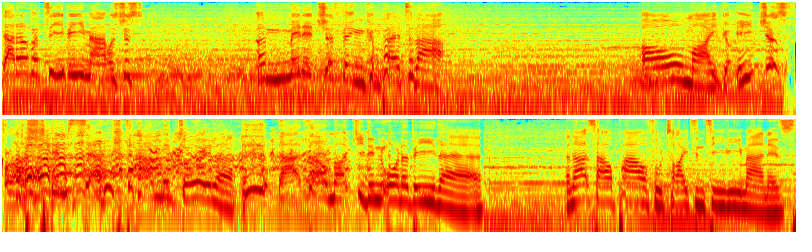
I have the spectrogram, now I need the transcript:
That other TV man was just a miniature thing compared to that. Oh my god. He just flushed himself down the toilet. That's how much he didn't want to be there. And that's how powerful Titan TV Man is.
